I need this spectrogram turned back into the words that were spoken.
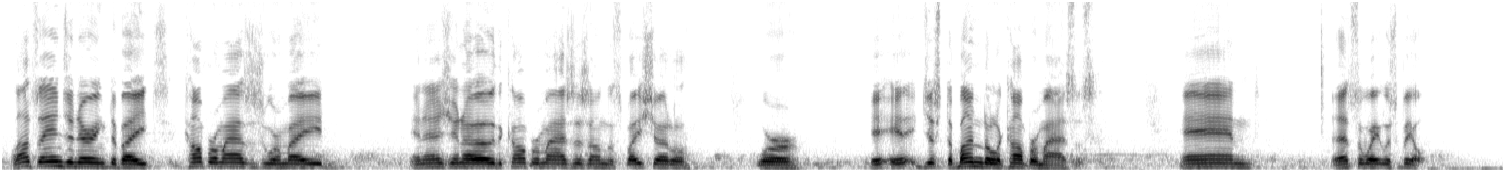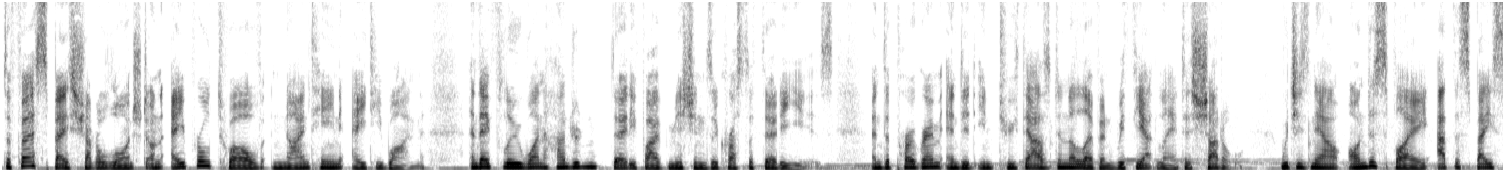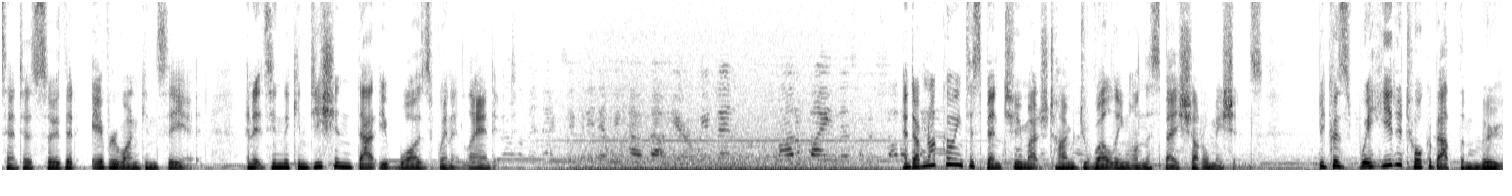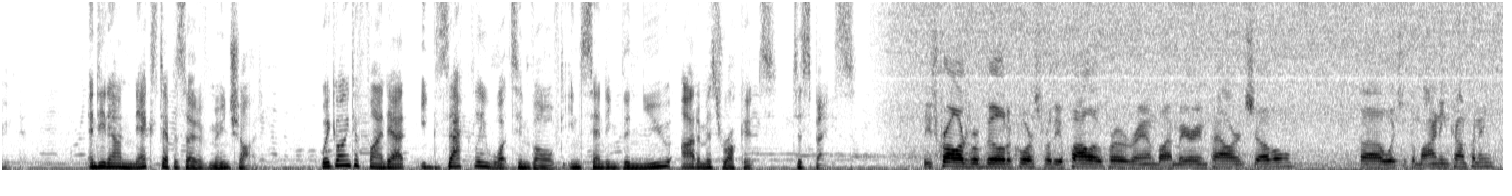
lots of engineering debates. Compromises were made. And as you know, the compromises on the space shuttle were it, it, just a bundle of compromises. And that's the way it was built. The first space shuttle launched on April 12, 1981, and they flew 135 missions across the 30 years, and the program ended in 2011 with the Atlantis shuttle, which is now on display at the Space Center so that everyone can see it, and it's in the condition that it was when it landed. And I'm not going to spend too much time dwelling on the space shuttle missions because we're here to talk about the moon. And in our next episode of Moonshot, we're going to find out exactly what's involved in sending the new Artemis rockets to space. These crawlers were built, of course, for the Apollo program by Marion Power and Shovel, uh, which is a mining company.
